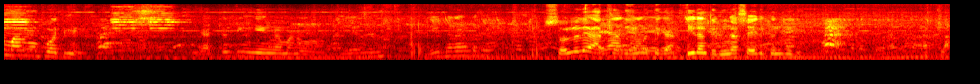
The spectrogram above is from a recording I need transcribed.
మనం పోతుంది. సొల్లులే అట్లా ఏమొద్దుగా ఇదంతా ఇంకా. అట్లా.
